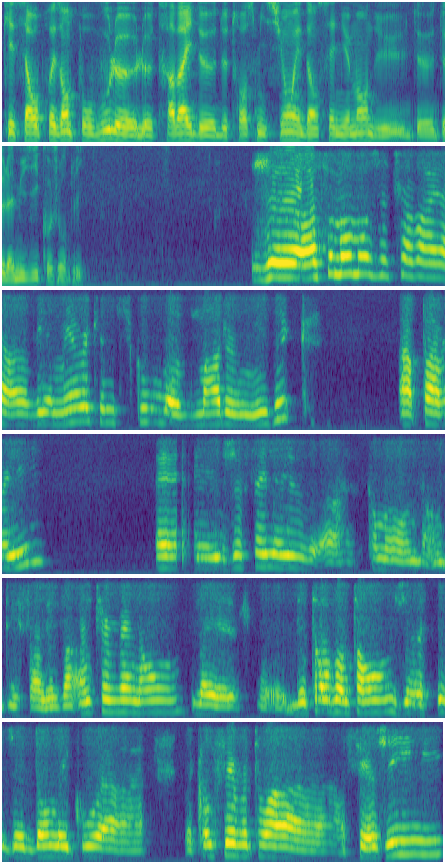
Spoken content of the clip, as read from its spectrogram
qu'est-ce que ça représente pour vous le, travail de, transmission et d'enseignement de, la musique aujourd'hui? Je, ce moment, je travaille à the American School of Modern Music à Paris. Et, et je fais les, euh, comment on, dit ça, les intervenants. De temps en temps, je, donne les cours à le conservatoire à Cergy.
